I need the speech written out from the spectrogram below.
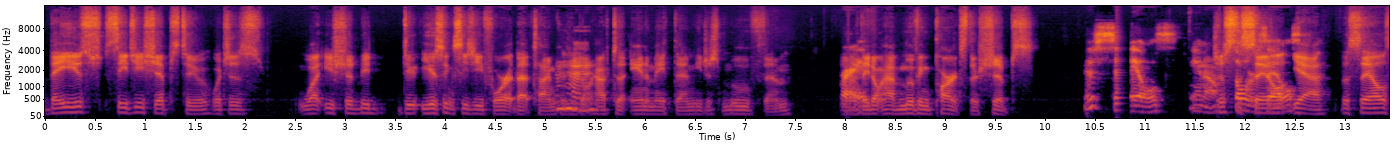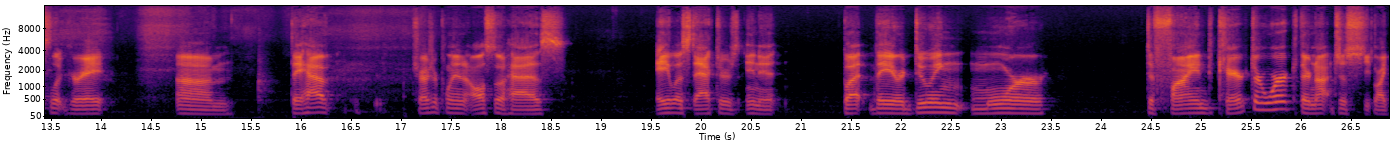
they use CG ships too, which is what you should be do, using CG for at that time because you don't have to animate them; you just move them. Right. they don't have moving parts; they're ships. There's sails, you know, just the sail sails. yeah the sails look great um they have treasure planet also has a-list actors in it but they are doing more defined character work they're not just like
